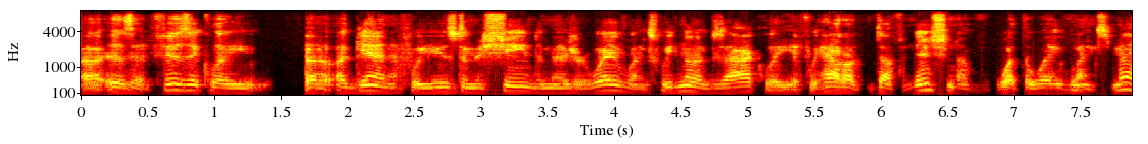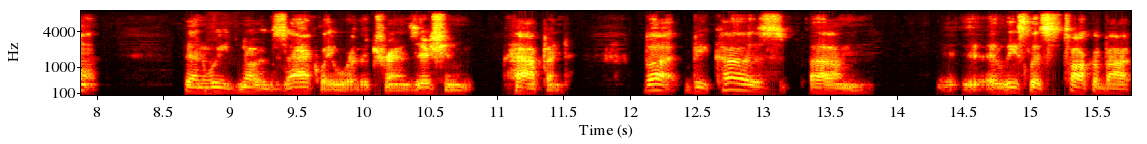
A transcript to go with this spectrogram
uh, is that physically, uh, again, if we used a machine to measure wavelengths, we'd know exactly if we had a definition of what the wavelengths meant, then we'd know exactly where the transition happened. But because um, at least let's talk about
